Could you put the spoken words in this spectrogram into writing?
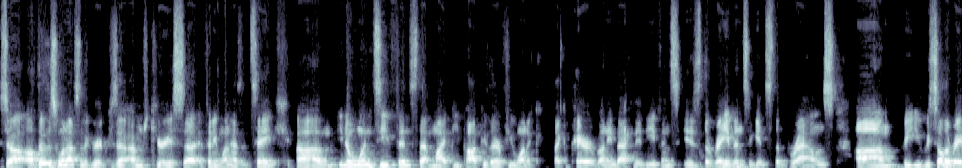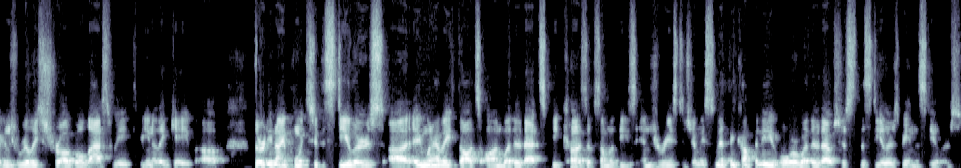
So I'll throw this one out to the group because I'm curious uh, if anyone has a take. Um, you know, one defense that might be popular if you want to like of running back in the defense is the Ravens against the Browns. Um, we, we saw the Ravens really struggle last week. You know, they gave up 39 points to the Steelers. Uh, anyone have any thoughts on whether that's because of some of these injuries to Jimmy Smith and company, or whether that was just the Steelers being the Steelers?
